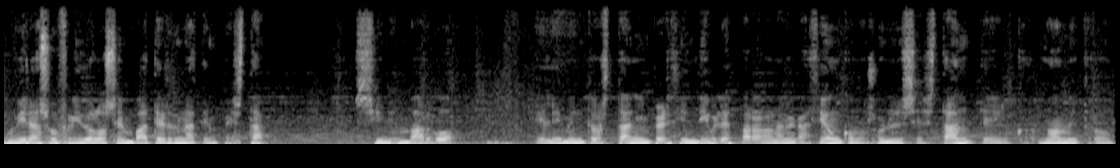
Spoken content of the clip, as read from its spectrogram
hubiera sufrido los embates de una tempestad. Sin embargo, elementos tan imprescindibles para la navegación como son el sextante, el cronómetro,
